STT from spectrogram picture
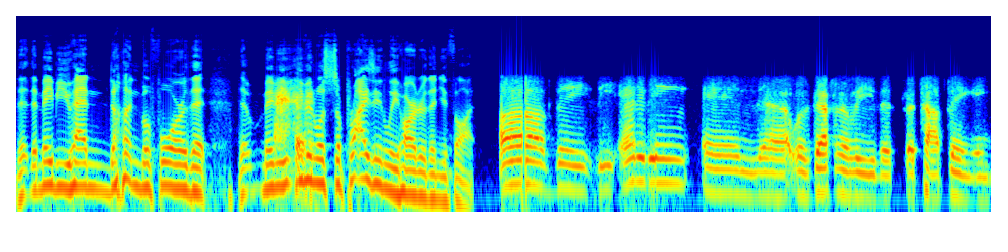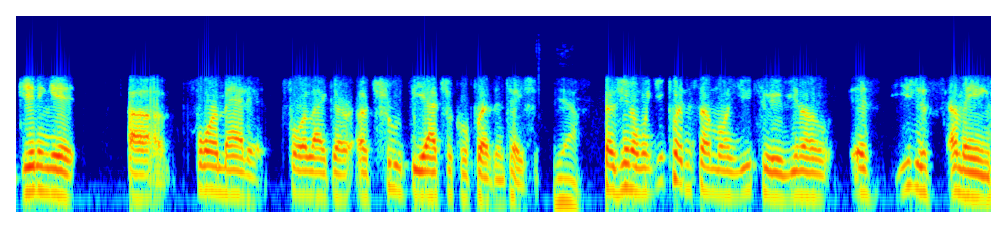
That, that maybe you hadn't done before that that maybe even was surprisingly harder than you thought. Uh, the the editing and uh, was definitely the the top thing, and getting it uh, formatted for like a, a true theatrical presentation. Yeah, because you know when you're putting something on YouTube, you know it's you just, I mean,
